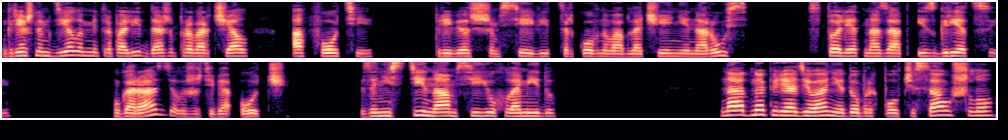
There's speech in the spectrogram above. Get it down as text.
Грешным делом митрополит даже проворчал о Фотии, привезшим сей вид церковного облачения на Русь сто лет назад из Греции. Угораздило же тебя, отче, занести нам сию хламиду. На одно переодевание добрых полчаса ушло.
